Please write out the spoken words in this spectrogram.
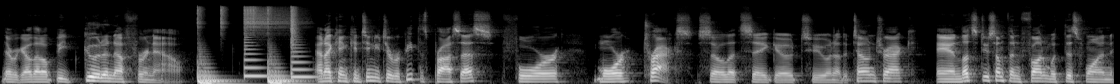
There we go, that'll be good enough for now. And I can continue to repeat this process for more tracks. So let's say go to another tone track, and let's do something fun with this one.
